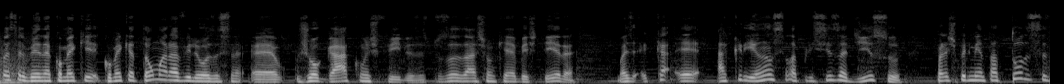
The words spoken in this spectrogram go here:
Pra você ver, né, como é que, como é, que é tão maravilhoso assim, é, jogar com os filhos. As pessoas acham que é besteira, mas é, é, a criança, ela precisa disso para experimentar todas essas,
